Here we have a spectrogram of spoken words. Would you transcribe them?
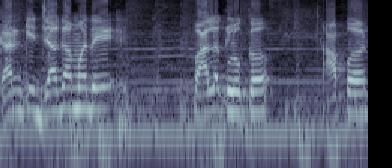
कारण की जगामध्ये पालक लोक आपण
